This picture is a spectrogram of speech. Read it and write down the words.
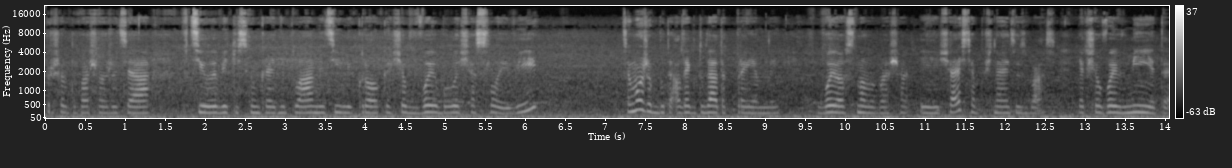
прийшов до вашого життя, втілив якісь конкретні плани, цілі кроки, щоб ви були щасливі. Це може бути, але як додаток приємний. Ви основа ваша і щастя починається з вас. Якщо ви вмієте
